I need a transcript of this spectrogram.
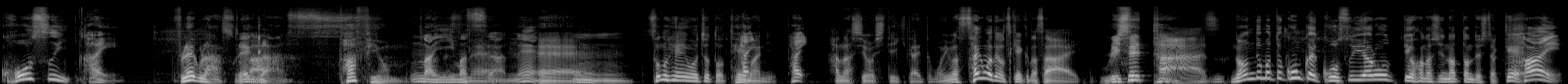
香水。はい。フレグランスフレグランスパフュームまあ言いますよね。その辺をちょっとテーマに話をしていきたいと思います。最後までお付き合いください。リセッターズなんでまた今回香水やろうっていう話になったんでしたっけ？はい。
